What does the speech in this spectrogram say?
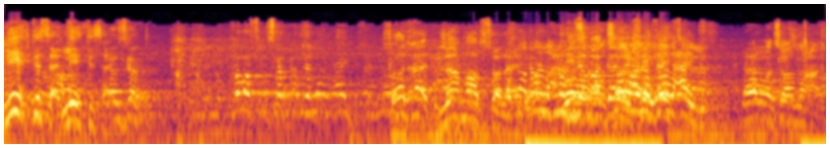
ليه تسال ليه تسال خلاص سؤال عادي. لا ما هو سؤال عادي. إذا ما قال لك شيء. سؤال لا عادي. والله سؤال مو عادي.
